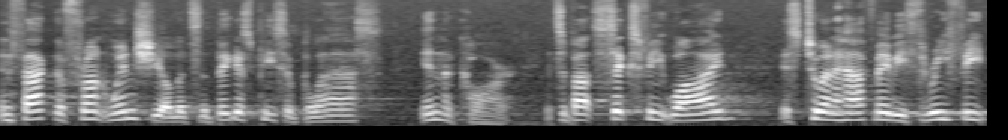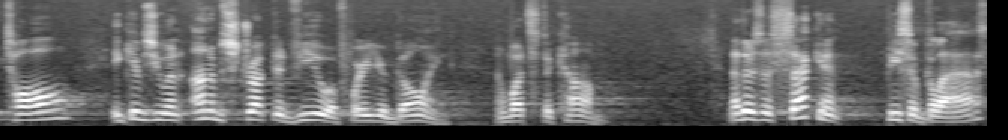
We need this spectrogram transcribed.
In fact, the front windshield, it's the biggest piece of glass in the car. It's about six feet wide, it's two and a half, maybe three feet tall. It gives you an unobstructed view of where you're going and what's to come. Now, there's a second piece of glass,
